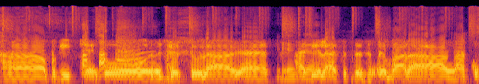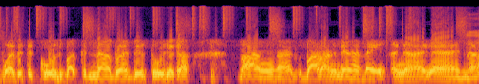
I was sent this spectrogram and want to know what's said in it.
Ha, pergi check kot. Macam tu lah kan. Ya ke? Adalah serta-serta barang. Aku pun ada tegur sebab kenal brother tu. Cakap, bang, ah, barang jangan naik sangat kan. Ha.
